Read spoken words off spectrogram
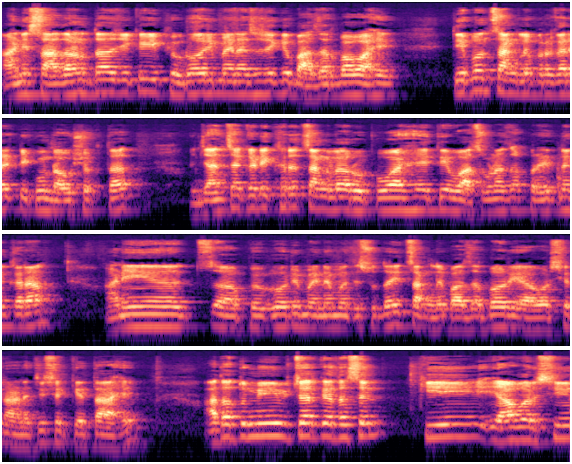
आणि साधारणतः जे काही फेब्रुवारी महिन्याचे जे काही बाजारभाव आहे ते पण चांगल्या प्रकारे टिकून राहू शकतात. ज्यांच्याकडे खरंच चांगला रोपो आहे ते वाचवण्याचा प्रयत्न करा. आणि च- फेब्रुवारी महिन्यामध्ये सुद्धा एक चांगले बाजारभाव यावर्षी राहण्याची शक्यता आहे. आता तुम्ही विचार करत असेल की यावर्षी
